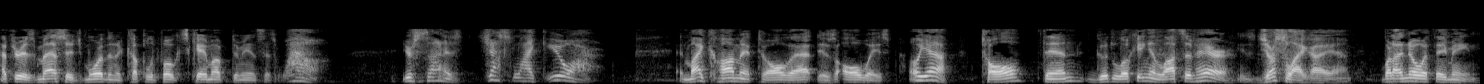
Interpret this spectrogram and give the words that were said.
After his message, more than a couple of folks came up to me and says, "Wow, your son is just like you are." And my comment to all that is always, "Oh yeah, tall, thin, good looking, and lots of hair. He's just like I am." But I know what they mean.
